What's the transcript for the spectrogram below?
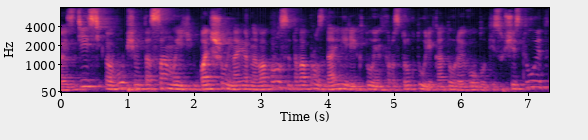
Здесь, в общем-то, самый большой, наверное, вопрос – это вопрос доверия к той инфраструктуре, которая в облаке существует,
